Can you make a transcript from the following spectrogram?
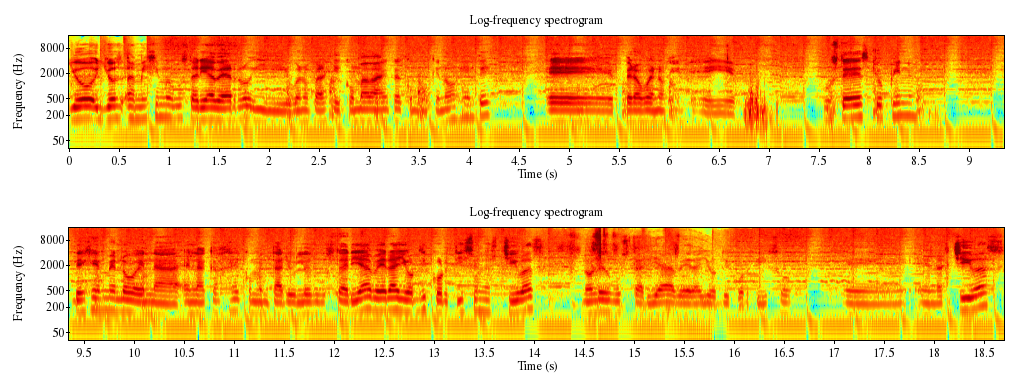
yo, yo, a mí sí me gustaría verlo y bueno, para que coma banca como que no, gente. Eh, pero bueno, gente, eh, ¿ustedes qué opinan? Déjenmelo en la, en la caja de comentarios. ¿Les gustaría ver a Jordi Cortizo en las chivas? ¿No les gustaría ver a Jordi Cortizo eh, en las chivas?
